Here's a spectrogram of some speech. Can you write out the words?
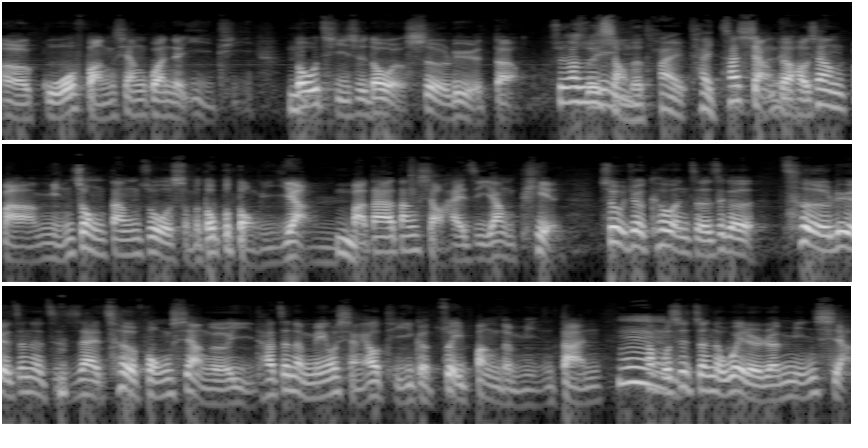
呃国防相关的议题，都其实都有涉略到。所以他是想的太太，他想的好像把民众当做什么都不懂一样，把大家当小孩子一样骗。所以我觉得柯文哲这个策略真的只是在测风向而已，他真的没有想要提一个最棒的名单，他不是真的为了人民想，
